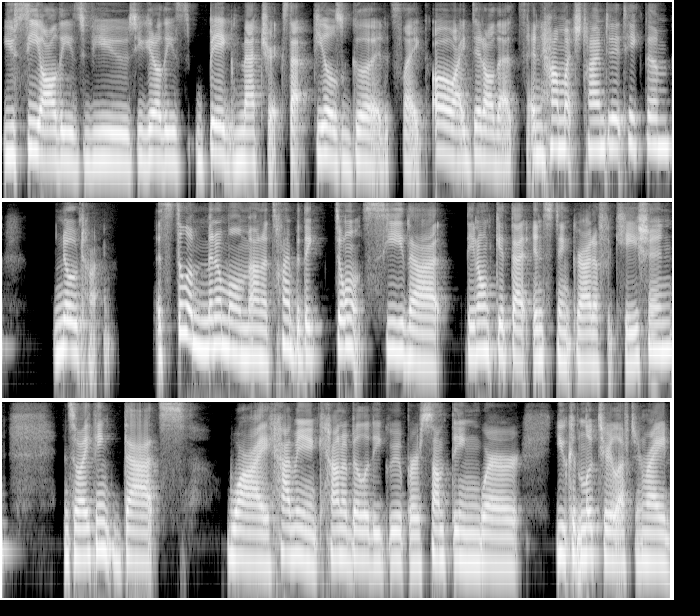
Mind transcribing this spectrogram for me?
you see all these views, you get all these big metrics. That feels good. It's like, oh, I did all that. And how much time did it take them? No time. It's still a minimal amount of time, but they don't see that. They don't get that instant gratification. And so I think that's why having an accountability group or something where you can look to your left and right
